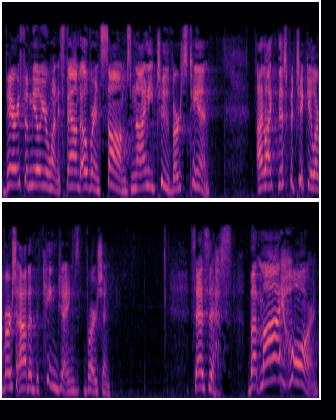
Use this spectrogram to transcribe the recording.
Very familiar one. It's found over in Psalms 92 verse 10. I like this particular verse out of the King James Version. It says this, but my horn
